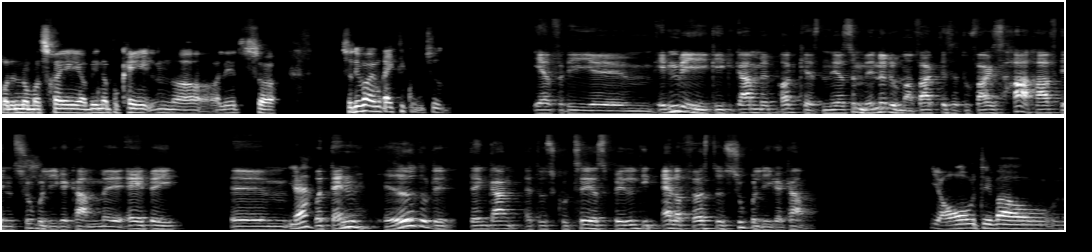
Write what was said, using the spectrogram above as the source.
tror det nummer tre og vinder pokalen og, og lidt. Så, så det var en rigtig god tid. Ja, fordi øh, inden vi gik i gang med podcasten her, så minder du mig faktisk, at du faktisk har haft en Superliga-kamp med AB. Øhm, ja. Hvordan havde du det dengang, at du skulle til at spille din allerførste Superliga-kamp? Jo, det var jo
